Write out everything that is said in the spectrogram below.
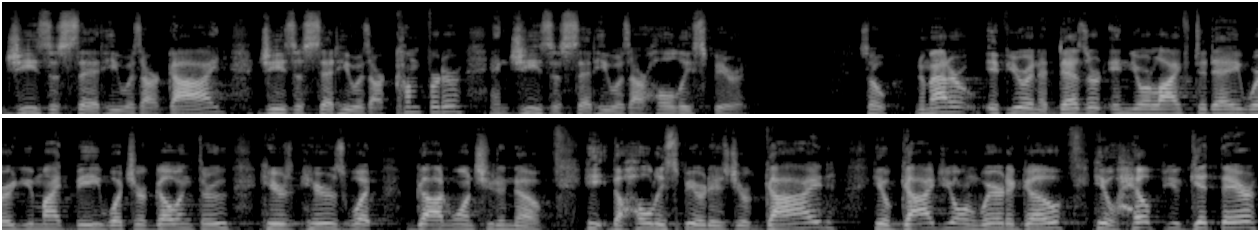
Jesus said he was our guide, Jesus said he was our comforter, and Jesus said he was our Holy Spirit. So, no matter if you're in a desert in your life today, where you might be, what you're going through, here's, here's what God wants you to know. He, the Holy Spirit is your guide. He'll guide you on where to go, He'll help you get there,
